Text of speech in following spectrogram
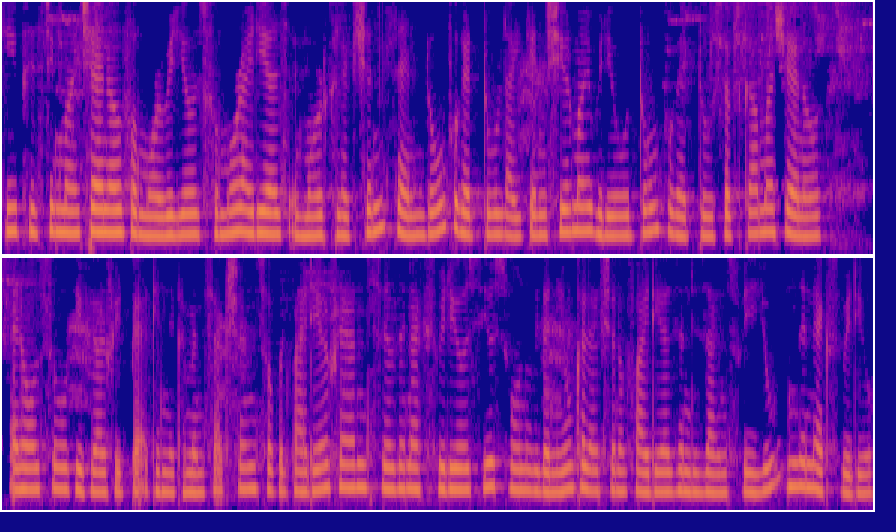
keep visiting my channel for more videos for more ideas and more collections. And don't forget to like and share my video. Don't forget to subscribe my channel. And also give your feedback in the comment section. So goodbye dear friends. Till the next video. See you soon with a new collection of ideas and designs for you in the next video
